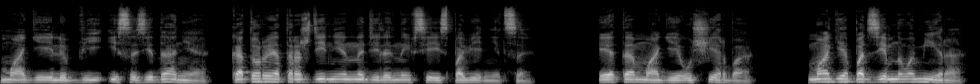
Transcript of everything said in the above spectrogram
магии любви и созидания, которой от рождения наделены все исповедницы. Это магия ущерба, магия подземного мира,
